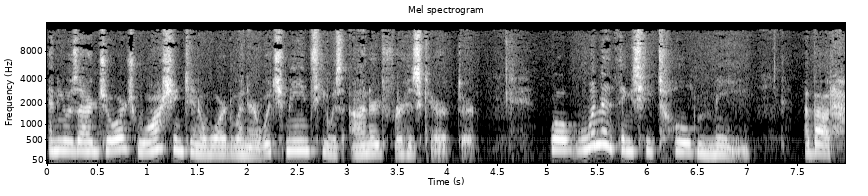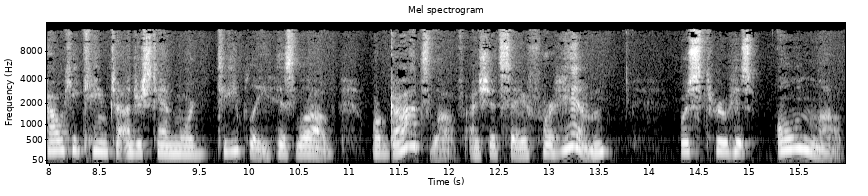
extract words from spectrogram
and he was our George Washington Award winner, which means he was honored for his character. Well, one of the things he told me about how he came to understand more deeply his love, or God's love, I should say, for him was through his own love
